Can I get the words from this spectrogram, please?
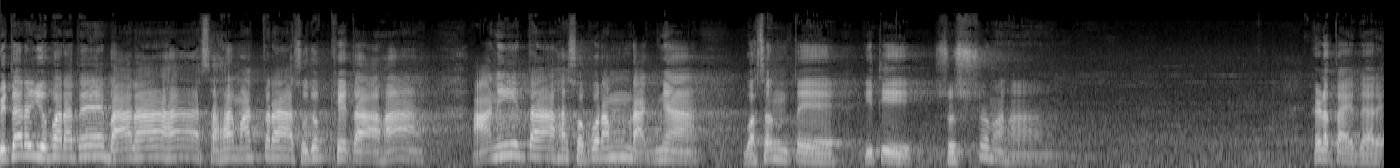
ಪಿತರ್ಯುಪರತೆ ಬಾಲಾ ಸಹ ಮಾತ್ರ ಸುದುಃಖಿತಾ ಆನೀತಾ ಸ್ವಪುರಂ ರಾಜ್ಞ ವಸಂತೆ ಇತಿ ಶುಶ್ರಮ. ಹೇಳ್ತಾ ಇದ್ದಾರೆ,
